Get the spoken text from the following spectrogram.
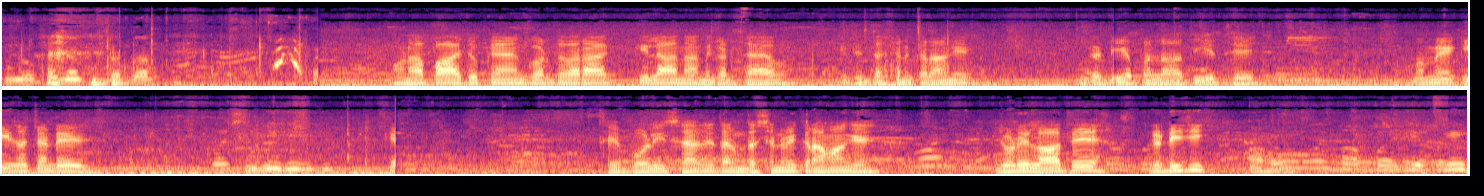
ਪੀਓ ਪਹਿਲਾਂ ਕੁਦਰਤ ਹੁਣ ਆਪਾਂ ਆ ਚੁੱਕੇ ਹਾਂ ਗੁਰਦੁਆਰਾ ਕਿਲਾ ਆਨੰਦਗੜ੍ਹ ਸਾਹਿਬ। ਇੱਥੇ ਦਰਸ਼ਨ ਕਰਾਂਗੇ। ਗੱਡੀ ਆਪਾਂ ਲਾਤੀ ਇੱਥੇ। ਮੰਮੀ ਕੀ ਸੋਚਣ ਦੇ ਕੁਛ ਨਹੀਂ। ਤੇ ਬੋਲੀ ਸਾਹਿਬ ਦੇ ਤੁਹਾਨੂੰ ਦਰਸ਼ਨ ਵੀ ਕਰਾਵਾਂਗੇ। ਜੋੜੇ ਲਾ ਤੇ ਗੱਡੀ ਜੀ? ਆਹੋ। ਓਏ ਬਾਬਾ ਜੀ ਆ ਗਏ।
